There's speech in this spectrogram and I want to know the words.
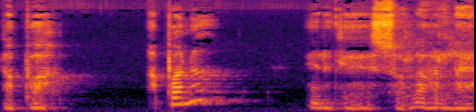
அப்பா. அப்பானா? எனக்கு சொல்ல வரல.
